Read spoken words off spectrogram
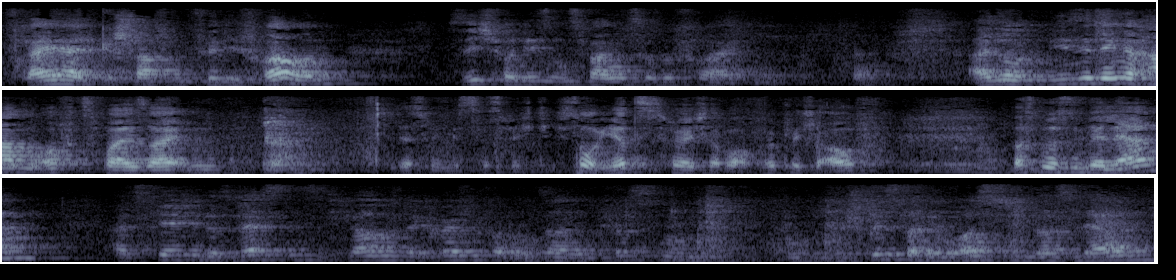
Freiheit geschaffen für die Frauen, sich von diesem Zwang zu befreien. Also diese Dinge haben oft zwei Seiten, deswegen ist das wichtig. So, jetzt höre ich aber auch wirklich auf. Was müssen wir lernen als Kirche des Westens? Ich glaube, wir können von unseren Christen und Geschwistern im Osten das lernen,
